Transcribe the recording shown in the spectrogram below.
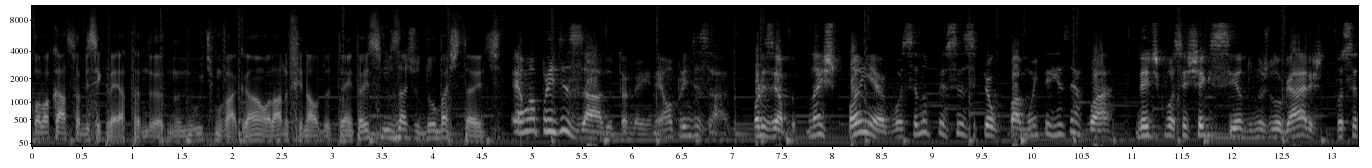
colocar a sua bicicleta no, no, último vagão ou lá no final do trem. Então isso nos ajudou bastante. É um aprendizado também, né? É um aprendizado. Por exemplo, na Espanha você não precisa se preocupar muito em reservar. Desde que você chegue cedo nos lugares, você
